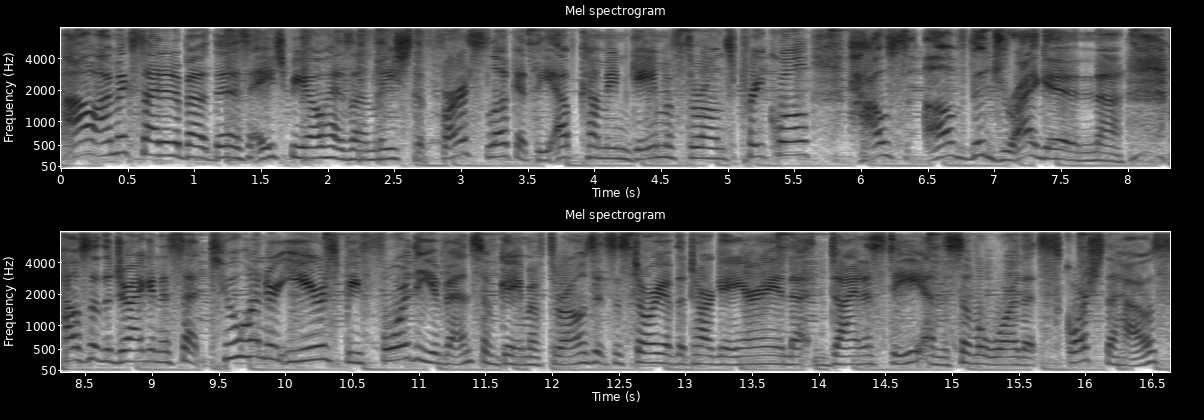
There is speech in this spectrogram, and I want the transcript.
Oh, I'm excited about this. HBO has unleashed the first look at the upcoming Game of Thrones prequel, House of the Dragon. House of the Dragon is set 200 years before the events of Game of Thrones. It's a story of the Targaryen dynasty and the civil war that scorched the house.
